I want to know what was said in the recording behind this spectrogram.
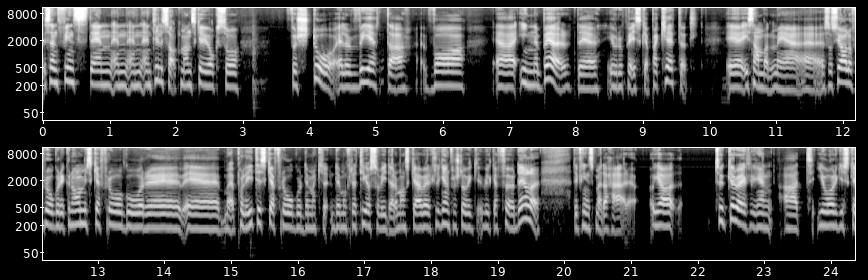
Sen finns det en, en, en till sak. Man ska ju också förstå eller veta vad eh, innebär det europeiska paketet i samband med eh, sociala frågor, ekonomiska frågor, eh, politiska frågor, demokrati och så vidare. Man ska verkligen förstå vilka fördelar det finns med det här. Och jag tycker verkligen att georgiska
